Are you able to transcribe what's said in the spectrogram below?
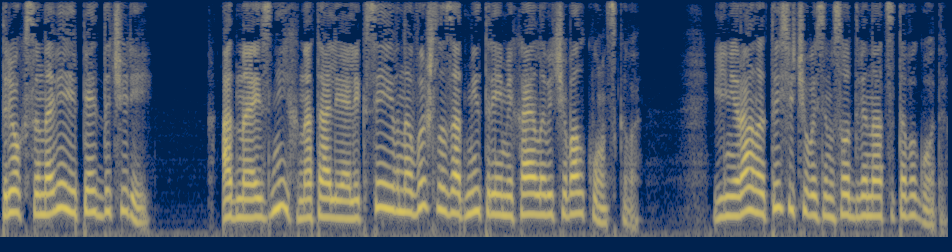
трех сыновей и пять дочерей. Одна из них, Наталья Алексеевна, вышла за Дмитрия Михайловича Волконского, генерала 1812 года,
